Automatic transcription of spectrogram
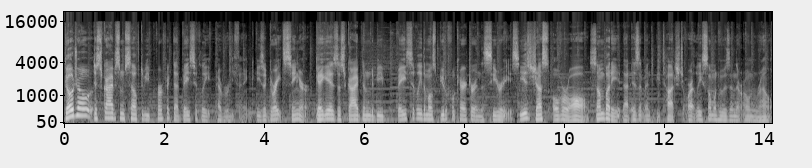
Gojo describes himself to be perfect at basically everything. He's a great singer. Gege has described him to be basically the most beautiful character in the series. He is just overall somebody that isn't meant to be touched, or at least someone who is in their own realm.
